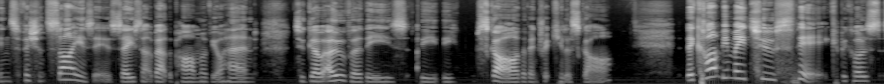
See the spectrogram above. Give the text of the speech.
in sufficient sizes, say something about the palm of your hand, to go over these the, the scar, the ventricular scar. They can't be made too thick because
